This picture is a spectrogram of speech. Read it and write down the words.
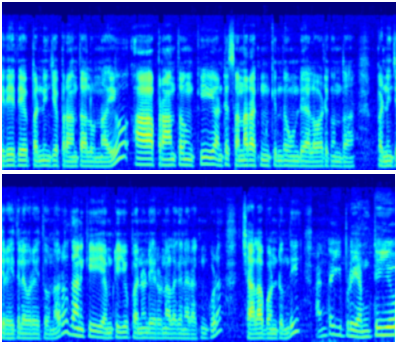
ఏదైతే పండించే ప్రాంతాలు ఉన్నాయో ఆ ప్రాంతంకి అంటే సన్న రకం కింద ఉండే అలవాటు కింద పండించే రైతులు ఎవరైతే ఉన్నారో దానికి ఎంటీయూ పన్నెండు ఇరవై నాలుగు అనే రకం కూడా చాలా బాగుంటుంది. అంటే ఇప్పుడు ఎంటీయూ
